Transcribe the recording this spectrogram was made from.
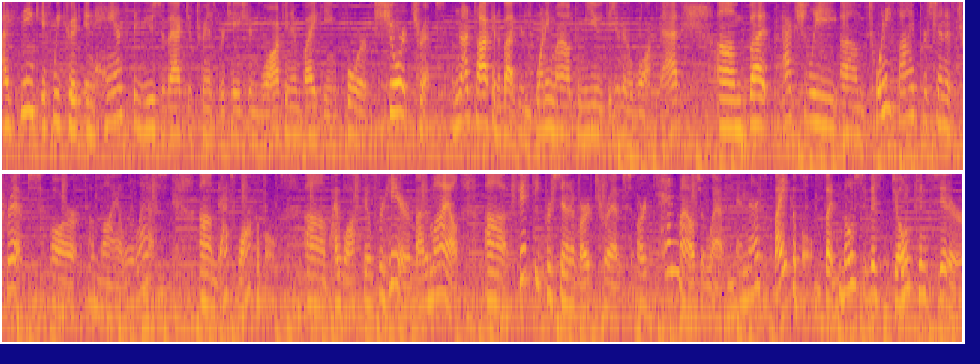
I think if we could enhance the use of active transportation, walking and biking for short trips, I'm not talking about your 20 mile commute that you're going to walk that, um, but actually 25% um, of trips are a mile or less. Um, that's walkable. Um, I walked over here about a mile. 50% uh, of our trips are 10 miles or less, and that's bikeable. But most of us don't consider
